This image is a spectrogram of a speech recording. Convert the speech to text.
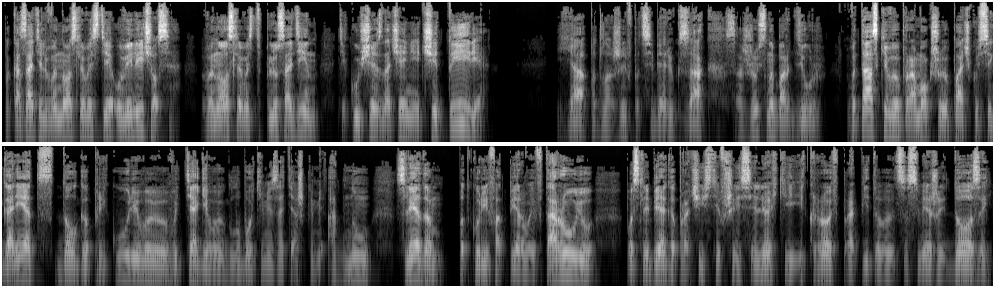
Показатель выносливости увеличился. Выносливость плюс один, текущее значение четыре. Я, подложив под себя рюкзак, сажусь на бордюр, вытаскиваю промокшую пачку сигарет, долго прикуриваю, вытягиваю глубокими затяжками одну, следом, подкурив от первой, вторую, после бега прочистившиеся легкие и кровь пропитываются свежей дозой,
